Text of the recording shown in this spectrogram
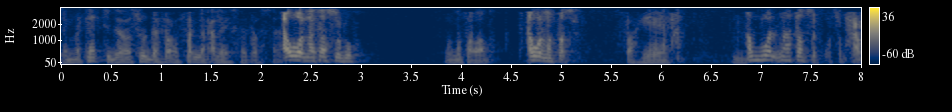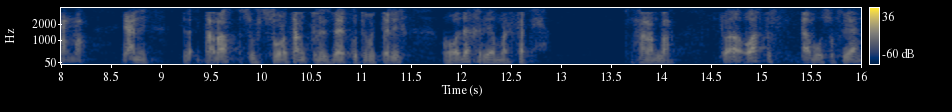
لما تأتي للرسول ده صلى الله عليه وسلم عليه الصلاة والسلام. أول ما تصفه المتواضع. أول ما تصفه. صحيح. أول ما تصفه سبحان الله. يعني ترى شوف صورة تنقل إزاي كتب التاريخ وهو داخل يوم الفتح. سبحان الله. فوقف أبو سفيان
